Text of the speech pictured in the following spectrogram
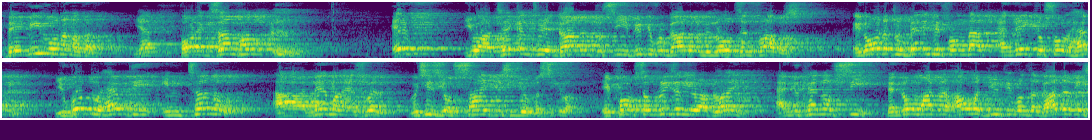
they need one another. Yeah. For example If you are taken to a garden to see a beautiful garden with roses and flowers, in order to benefit from that and make your soul happy, you got to have the internal uh, nema as well, which is your sight, which is your basira. If for some reason you are blind and you cannot see, then no matter how much beautiful the garden is,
